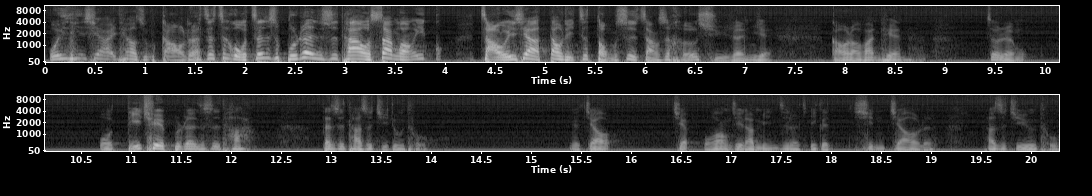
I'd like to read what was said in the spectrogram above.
我一听吓一跳，怎么搞的？这这个我真是不认识他。我上网一找一下，到底这董事长是何许人也？搞老半天，这人我的确不认识他，但是他是基督徒。一个焦，焦，我忘记他名字了。一个姓焦的，他是基督徒，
